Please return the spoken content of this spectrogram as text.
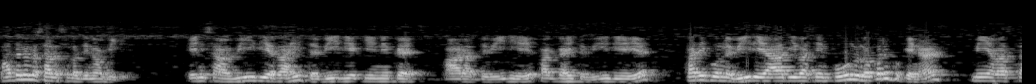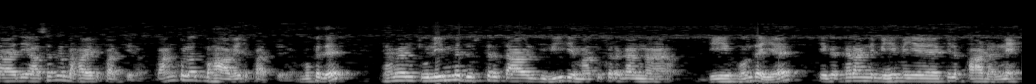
පදනම සලසලා දෙනවා විදිය. ඒ නිසා වීර්ය රහිත වීර්ය කියන එක ආරද්ධ වීර්යයේ, පග්ගහිත වීර්යයේ, පරිපූර්ණ වීර්ය ආදී වශයෙන් පුහුණු නොකරපු කෙනා මේ අවස්ථාවේදී අසරණ භාවයටපත් වෙනවා. බංකොලොත් භාවයටපත් වෙනවා. මොකද තමන් තුලින්ම දුෂ්කරතාවලදී වීර්ය මතු කරගන්න දේ හොඳය. ඒක කරන්නේ මෙහෙමය කියලා පාඩම් නැහැ.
